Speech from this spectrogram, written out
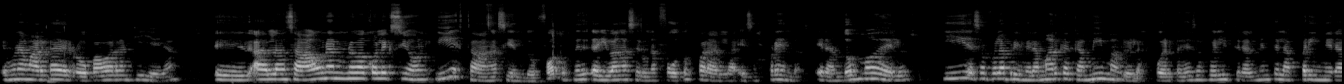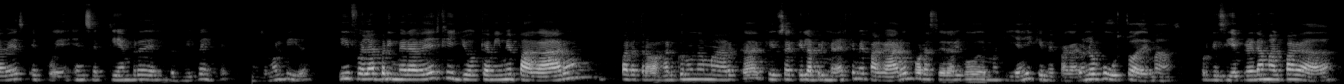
Es una marca de ropa barranquillera. Eh, lanzaban una nueva colección y estaban haciendo fotos. Iban a hacer unas fotos para esas prendas. Eran dos modelos y esa fue la primera marca que a mí me abrió las puertas. Esa fue literalmente la primera vez, que fue en septiembre del 2020, no se me olvida. Y fue la primera vez que yo, que a mí me pagaron para trabajar con una marca, que, o sea, que la primera vez que me pagaron por hacer algo de maquillaje y que me pagaron lo justo además, porque siempre era mal pagada.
